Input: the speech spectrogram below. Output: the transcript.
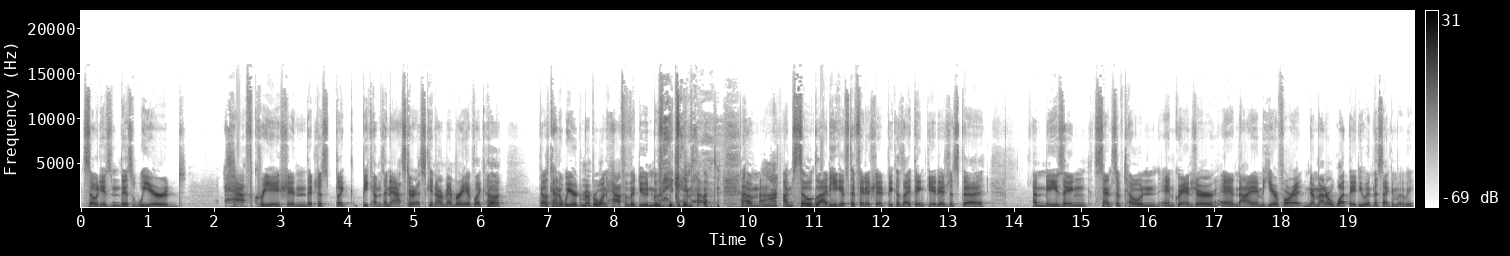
So it isn't this weird half creation that just like becomes an asterisk in our memory of like, huh, that was kind of weird. Remember when half of a Dune movie came out? um, I'm so glad he gets to finish it because I think it is just a amazing sense of tone and grandeur, and I am here for it no matter what they do in the second movie.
